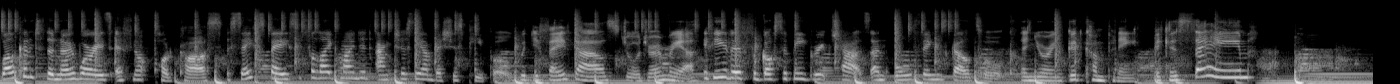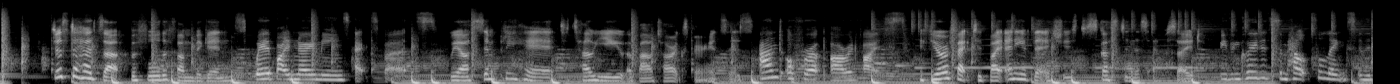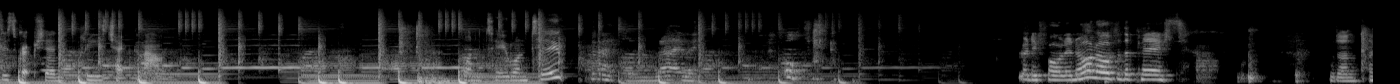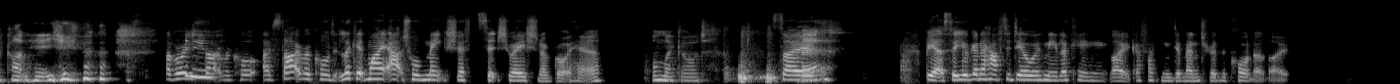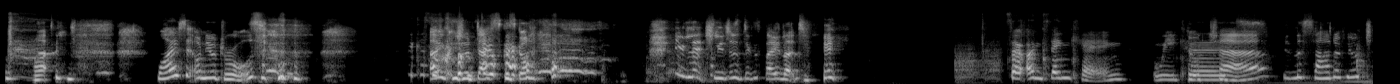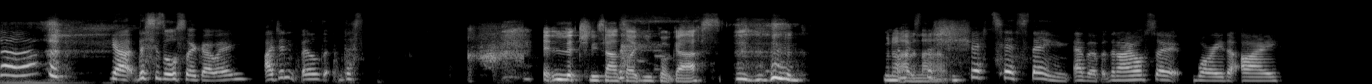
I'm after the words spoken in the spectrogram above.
Welcome to the No Worries If Not podcast, a safe space for like minded, anxiously ambitious people. with your fave gals, Georgia and Ria, If you live for gossipy group chats and all things girl talk, then you're in good company because same. Just a heads up before the fun begins. we're by no means experts We are simply here to tell you about our experiences. and offer up our advice. If you're affected by any of the issues discussed in this episode, We've included some helpful links in the description. Please check them out. Two, one, two. Oh. Bloody falling all over the place. Hold on, I can't hear you. I've already started record. I've started recording. Look at my actual makeshift situation I've got here. oh my god. So, Eh? but yeah, so you're gonna have to deal with me looking like a fucking dementor in the corner, like What? Why is it on your drawers? because Oh, because your desk has gone. you literally just explained that to me. So I'm thinking we could. Your chair, in the sound of your chair. Yeah, this is also going. I didn't build this. It literally sounds like you've got gas. We're not having it's that. the shittest thing ever. But then I also worry that I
